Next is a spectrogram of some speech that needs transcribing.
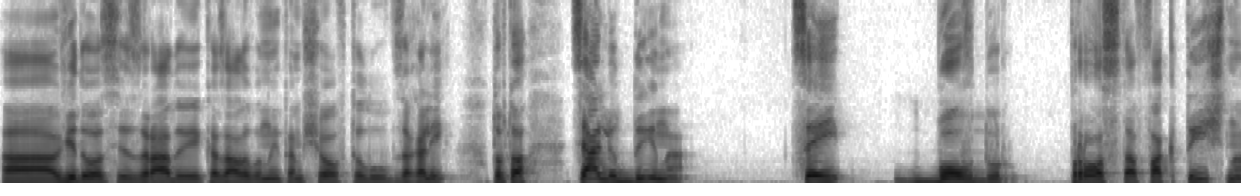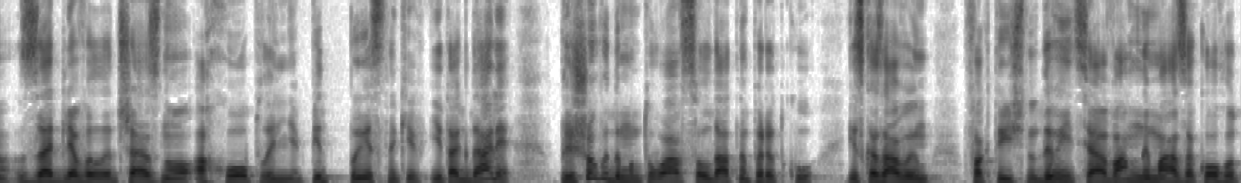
а, відео зі зрадою і казали, вони там що в тилу взагалі. Тобто ця людина, цей Бовдур просто фактично задля величезного охоплення, підписників і так далі, прийшов і демонтував солдат напередку і сказав їм: фактично, дивіться, вам нема за кого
